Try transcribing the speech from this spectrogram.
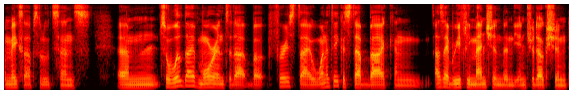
It makes absolute sense. Um, so we'll dive more into that, but first I want to take a step back and, as I briefly mentioned in the introduction,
